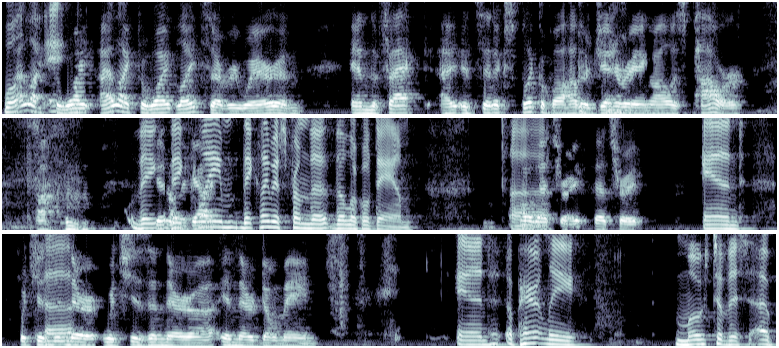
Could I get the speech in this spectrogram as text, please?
well, I like the white. I like the white lights everywhere, and and the fact I, it's inexplicable how they're generating all this power. Um, they you know, they the guy- claim they claim it's from the the local dam. Uh, oh, that's right. That's right. and Which is Uh, in their which is in their uh, in their domain. and apparently most of this uh,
